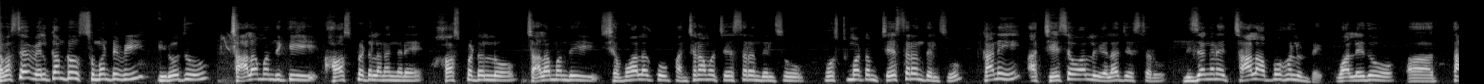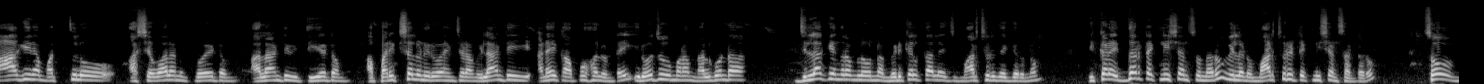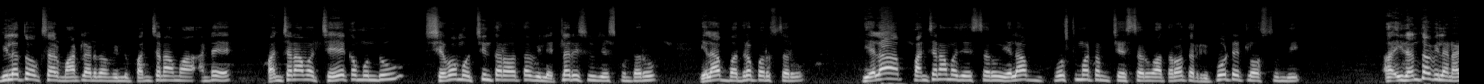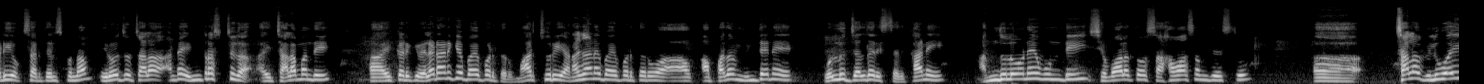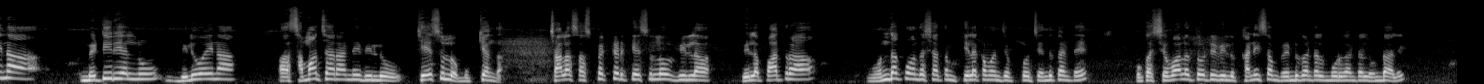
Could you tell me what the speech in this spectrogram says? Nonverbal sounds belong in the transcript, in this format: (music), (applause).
నమస్తే welcome to Suman TV. ఈరోజు చాలా మందికి హాస్పిటల్ అనగానే హాస్పిటల్లో చాలా మంది శవాలకు పంచనామా చేస్తారని తెలుసు పోస్ట్ మార్టం చేస్తారని తెలుసు. కానీ ఆ చేసే వాళ్ళు ఎలా చేస్తారు? నిజంగానే చాలా అపోహలు ఉంటాయి. వాళ్ళు ఏదో తాగిన మత్తులో ఆ శవాలను పోయటం అలాంటివి తీయటం ఆ పరీక్షలు నిర్వహించడం ఇలాంటి అనేక అపోహలు ఉంటాయి. ఈరోజు మనం నల్గొండ జిల్లా కేంద్రంలో ఉన్న మెడికల్ కాలేజ్ మార్చురి దగ్గర ఉన్నాం. ఇక్కడ ఇద్దరు టెక్నీషియన్స్ ఉన్నారు. వీళ్ళను మార్చురి టెక్నీషియన్స్ అంటారు. సో వీళ్ళతో ఒకసారి మాట్లాడదాం. వీళ్ళు పంచనామా అంటే పంచనామా చేయకముందు శవం వచ్చిన తర్వాత వీళ్ళు ఎట్లా రిసీవ్ చేసుకుంటారు? ఎలా భద్రపరుస్తారు? ఎలా పంచనామా చేస్తారు? ఎలా పోస్ట్ మార్టం చేస్తారు? ఆ తర్వాత రిపోర్ట్ ఎట్లా వస్తుంది? ఇదంతా వీళ్ళని అడిగి ఒకసారి తెలుసుకుందాం. ఈరోజు చాలా అంటే ఇంట్రెస్ట్గా చాలామంది ఇక్కడికి వెళ్ళడానికే భయపడతారు. మార్చురి అనగానే భయపడతారు. ఆ- ఆ పదం వింటేనే ఒళ్ళు జల్దరిస్తుంది. కానీ అందులోనే ఉండి శవాలతో సహవాసం చేస్తూ చాలా విలువైన మెటీరియల్ను విలువైన సమాచారాన్ని వీళ్ళు కేసుల్లో ముఖ్యంగా చాలా సస్పెక్టెడ్ కేసుల్లో వీళ్ళ వీళ్ళ పాత్ర వందకు వంద శాతం కీలకం అని చెప్పుకోవచ్చు. ఎందుకంటే ఒక శవాలతోటి వీళ్ళు కనీసం రెండు గంటలు మూడు గంటలు ఉండాలి.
